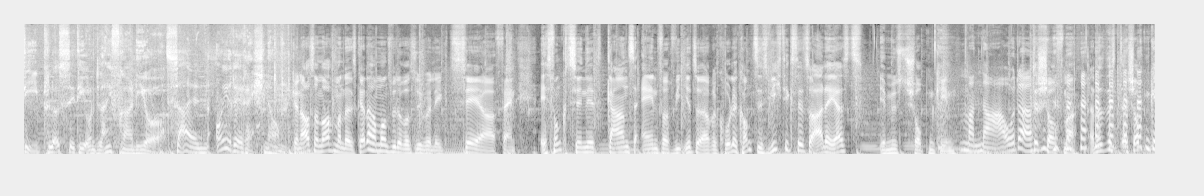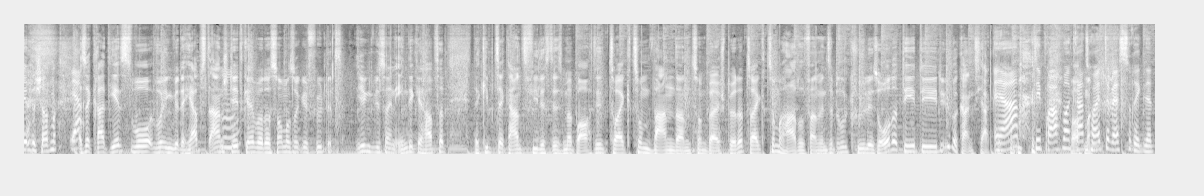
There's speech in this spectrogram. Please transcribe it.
Die Plus City und Live-Radio zahlen eure Rechnung. Genauso machen wir das, gell? Da haben wir uns wieder was überlegt. Sehr fein. Es funktioniert ganz einfach, wie ihr zu eurer Kohle kommt. Das Wichtigste zuallererst, ihr müsst shoppen gehen. Man, na, oder? Das schaffen wir. Also das, das Shoppen gehen, das schaffen wir. Ja. Also gerade jetzt, wo, wo irgendwie der Herbst ansteht, gell, wo der Sommer Sommer so gefühlt jetzt irgendwie so ein Ende gehabt hat, da gibt es ja ganz vieles, das man braucht. Die Zeug zum Wandern zum Beispiel oder Zeug zum Radlfahren, wenn es ein bisschen kühl ist oder die, die, die Übergangsjacke. Ja, die braucht man gerade heute, weil es so regnet.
